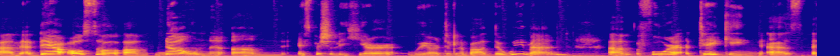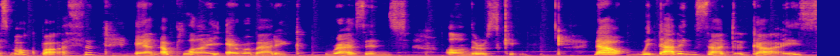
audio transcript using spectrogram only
Um, they are also um, known, um, especially here we are talking about the women, um, for taking as a smoke bath and apply aromatic resins on their skin. Now, with that being said, guys,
